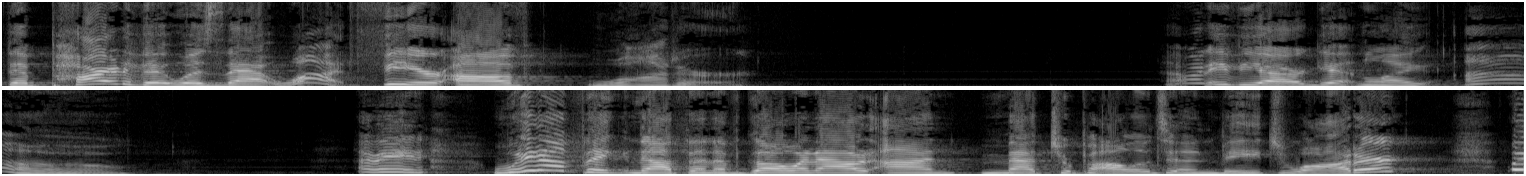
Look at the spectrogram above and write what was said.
that part of it was that what? Fear of water. How many of you are getting like, oh? I mean, we don't think nothing of going out on metropolitan beach water. We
